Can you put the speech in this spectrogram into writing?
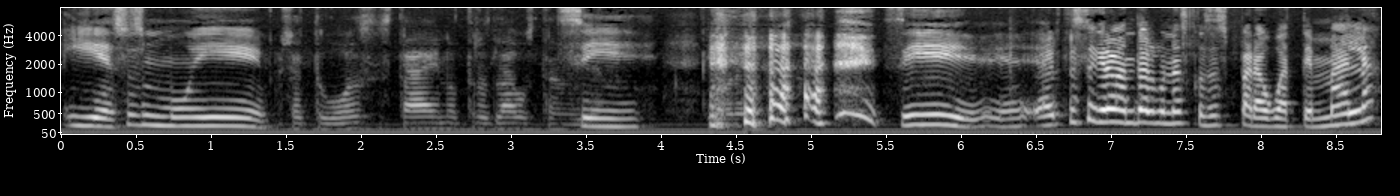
y eso es muy... O sea, tu voz está en otros lados también. Sí. sí, eh, ahorita estoy grabando algunas cosas para Guatemala,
